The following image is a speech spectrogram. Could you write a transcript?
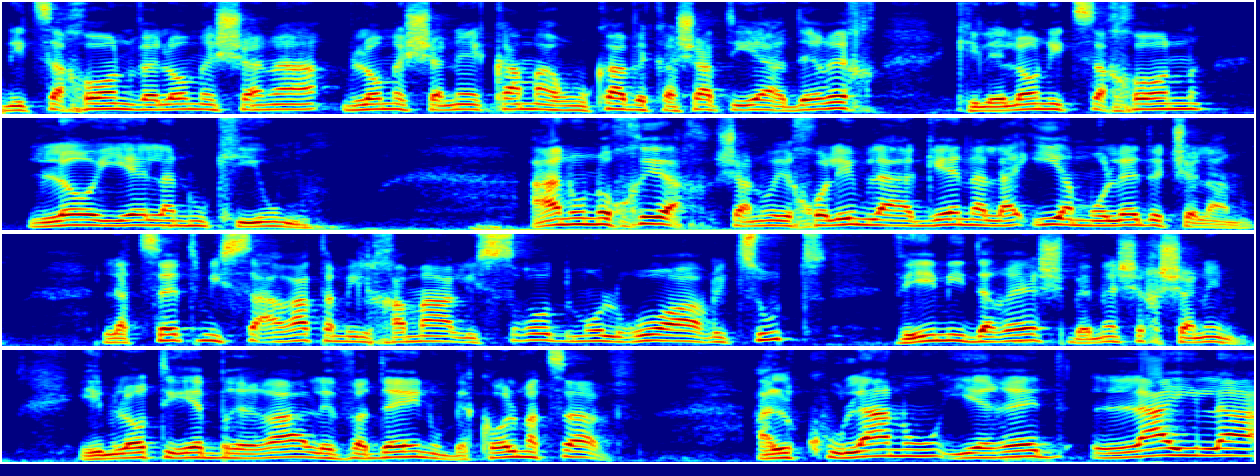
ניצחון ולא משנה, לא משנה כמה ארוכה וקשה תהיה הדרך, כי ללא ניצחון לא יהיה לנו קיום. אנו נוכיח שאנו יכולים להגן על האי המולדת שלנו, לצאת מסערת המלחמה, לשרוד מול רוע העריצות, ואם יידרש, במשך שנים. אם לא תהיה ברירה, לבדנו, בכל מצב. על כולנו ירד לילה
